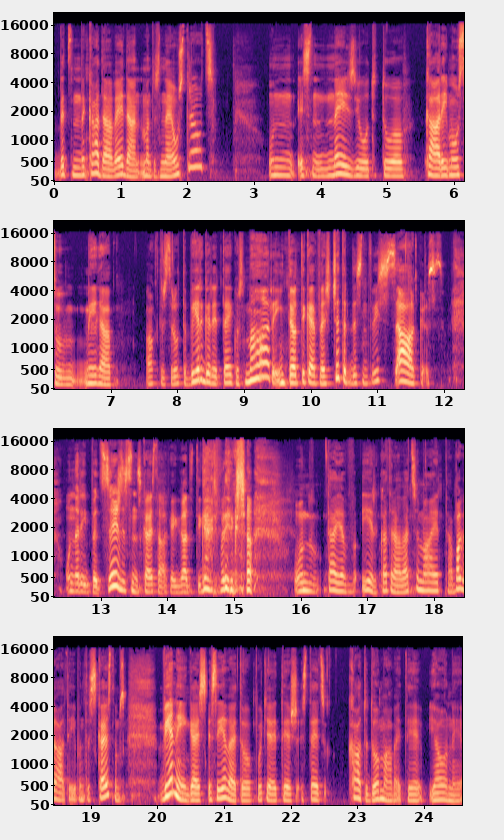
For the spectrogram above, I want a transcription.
bet nekādā veidā man tas neuztrauc. Un es neizjūtu to, kā arī mūsu mīļā aktrise Ruta Birgera ir teikusi, Māriņa, tev tikai pēc 40 viss sākas. Un arī pēc 60 skaistākie gadi tikai ir priekšā. Un tā jau ir. Katrā vecumā ir tā bagātība un tas skaistums. Vienīgais, kas ievēja to puķēju, tieši es teicu, kā tu domā, vai tie jaunie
